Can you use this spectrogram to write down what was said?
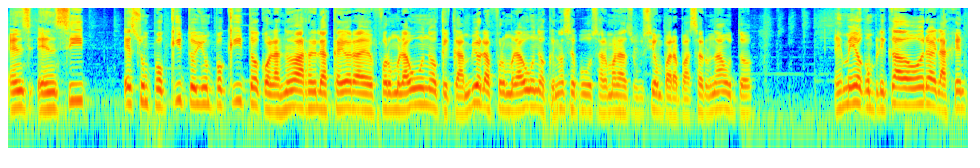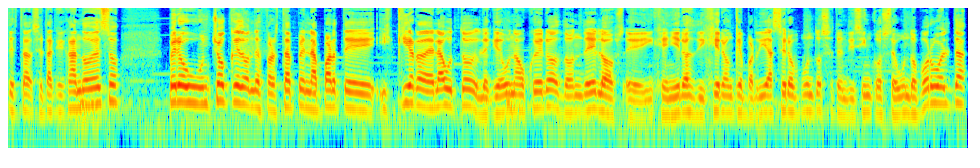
En, sí es un poquito y un poquito con las nuevas reglas que hay ahora de Fórmula 1, que cambió la Fórmula 1, que no se puede usar más la succión para pasar un auto. Es medio complicado ahora y la gente está, se está quejando de eso. Pero hubo un choque donde Verstappen en la parte izquierda del auto le quedó un agujero donde los eh, ingenieros dijeron que perdía 0.75 segundos por vuelta,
